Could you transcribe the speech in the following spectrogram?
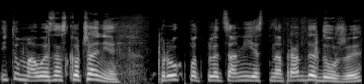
I tu małe zaskoczenie. Próg pod plecami jest naprawdę duży.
